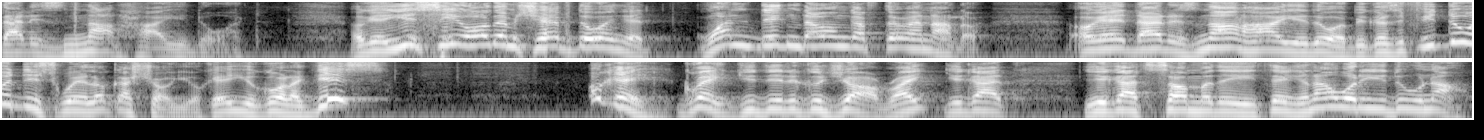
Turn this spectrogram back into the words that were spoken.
That is not how you do it. Okay, you see all them chefs doing it. One ding dong after another. Okay, that is not how you do it. Because if you do it this way, look, I'll show you. Okay, you go like this. Okay, great. You did a good job, right? You got you got some of the thing. And now what do you do now?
